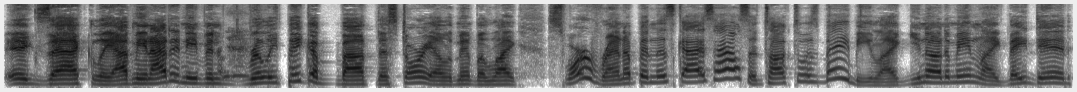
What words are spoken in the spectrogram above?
Exactly. I mean, I didn't even really think about the story element, but like Swerve ran up in this guy's house and talked to his baby. Like, you know what I mean? Like they did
